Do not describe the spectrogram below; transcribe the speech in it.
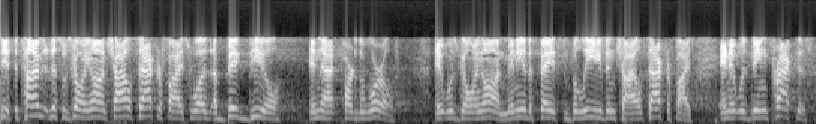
See, at the time that this was going on, child sacrifice was a big deal in that part of the world. It was going on. Many of the faiths believed in child sacrifice, and it was being practiced.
